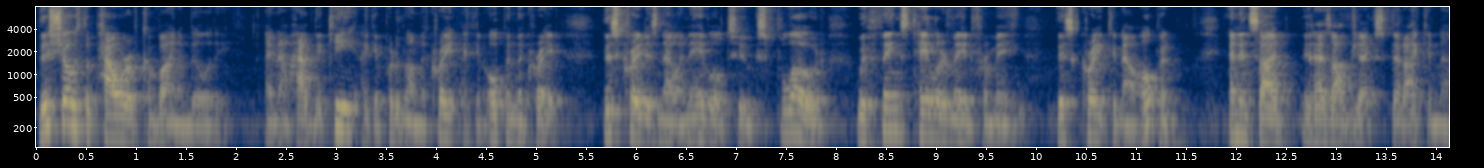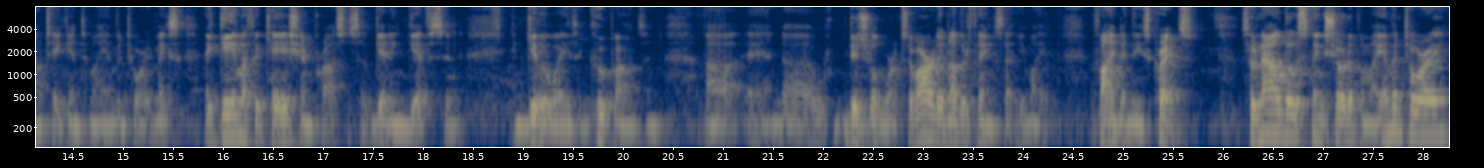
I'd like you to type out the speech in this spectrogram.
This shows the power of combinability. I now have the key. I can put it on the crate. I can open the crate. This crate is now enabled to explode with things tailor made for me this crate can now open and inside it has objects that I can now take into my inventory. It makes a gamification process of getting gifts and, and giveaways and coupons and, uh, and uh, digital works of art and other things that you might find in these crates. So now those things showed up in my inventory.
